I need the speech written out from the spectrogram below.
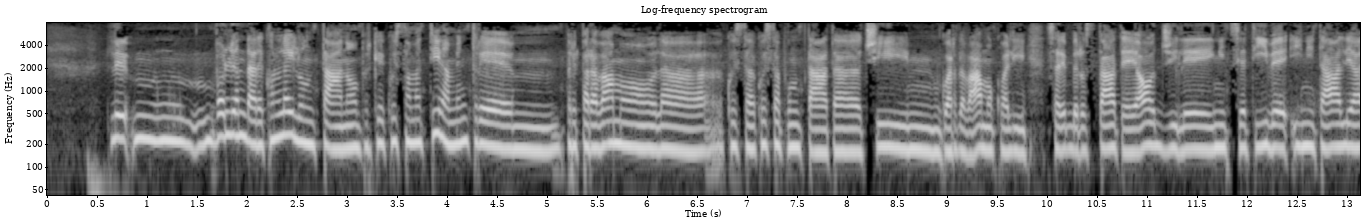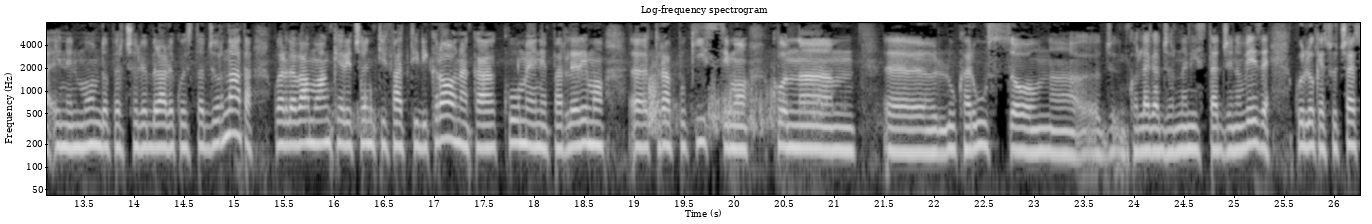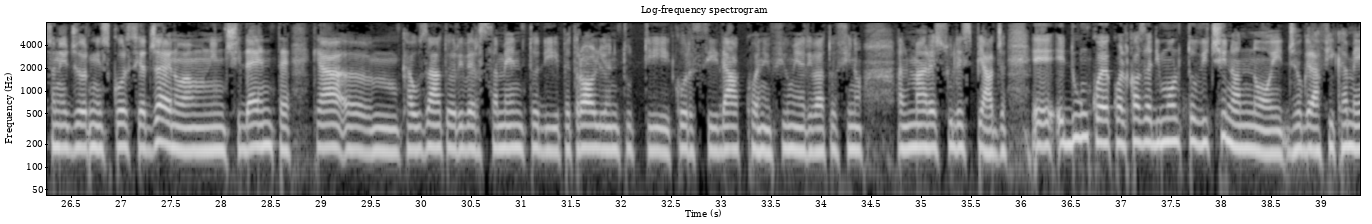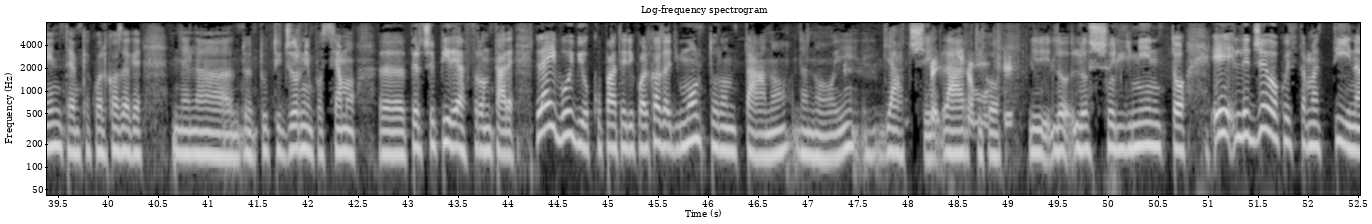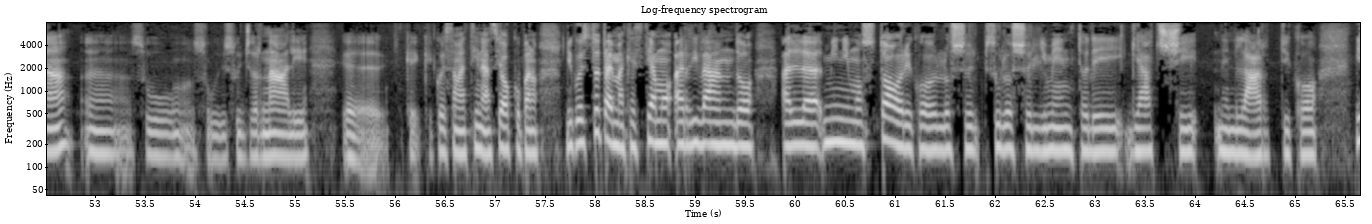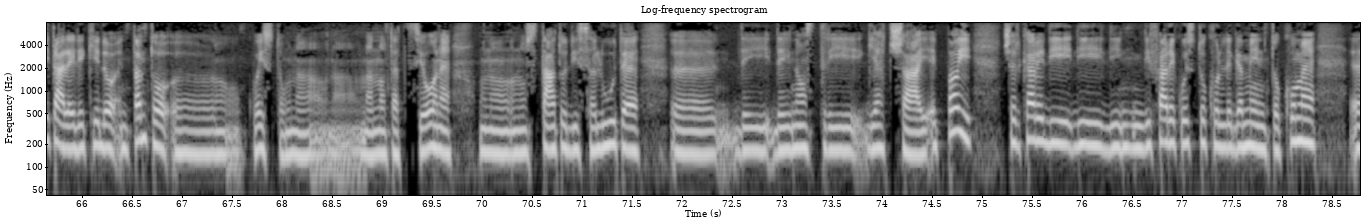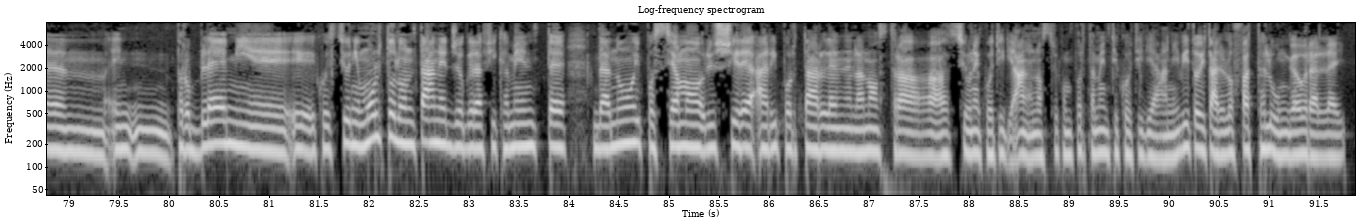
le, mh, mm, voglio andare con lei lontano perché questa mattina mentre mh, mm, preparavamo la, questa, questa, puntata ci mh, mm, guardavamo quali sarebbero state oggi le iniziative in Italia e nel mondo per celebrare questa giornata, guardavamo anche recenti fatti di cronaca come ne parleremo eh, tra pochissimo con eh, Luca Russo, un, un collega giornalista genovese, quello che è successo nei giorni scorsi a Genova, un incidente che ha ehm, causato il riversamento di petrolio in tutti i corsi d'acqua, nei fiumi, è arrivato fino al mare e sulle spiagge e, e dunque qualcosa di molto vicino a noi geograficamente, anche qualcosa che nella, tutti i giorni possiamo eh, percepire e affrontare. Lei, voi vi occupate di qualcosa di molto lontano da noi, i ghiacci, Beh, l'Artico, diciamo che... lo, lo, scioglimento e leggevo questa mattina eh, su, su, sui giornali eh, che, che questa mattina si occupano di questo tema che stiamo arrivando al minimo storico sullo scioglimento dei ghiacci nell'Artico. Vitale, le chiedo intanto eh, questo, una, una, una notazione, uno, uno, stato di salute eh, dei, dei, nostri ghiacciai e poi cercare di, di, di, di fare questo collegamento come ehm, problemi e, e, questioni molto lontane geograficamente da noi possiamo riuscire a riportarle nella nostra azione quotidiana, nei nostri comportamenti quotidiani. Vito Vitale, l'ho fatta lunga ora a lei.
